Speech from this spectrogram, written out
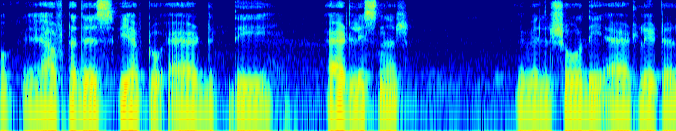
Okay after this we have to add the ad listener we will show the ad later.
